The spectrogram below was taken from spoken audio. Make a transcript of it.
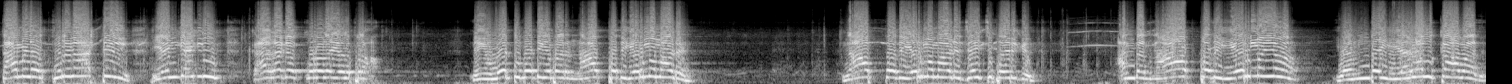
தமிழர் திருநாட்டில் எங்கெங்கும் கழக குரலை எழுப்புறான் நீங்க ஓட்டு போட்டீங்க பாரு நாற்பது எரும மாடு. நாற்பது எரும மாடு ஜெயிச்சு போயிருக்கு. அந்த நாற்பது எருமையும் எந்த இளவுக்கு ஆகாது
